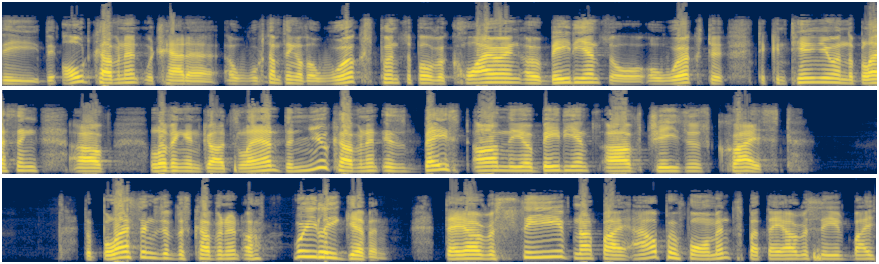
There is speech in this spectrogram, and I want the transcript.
the, the old covenant, which had a, a, something of a works principle requiring obedience or, or works to, to continue in the blessing of living in God's land, the new covenant is based on the obedience of Jesus Christ. The blessings of this covenant are freely given. They are received not by our performance, but they are received by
